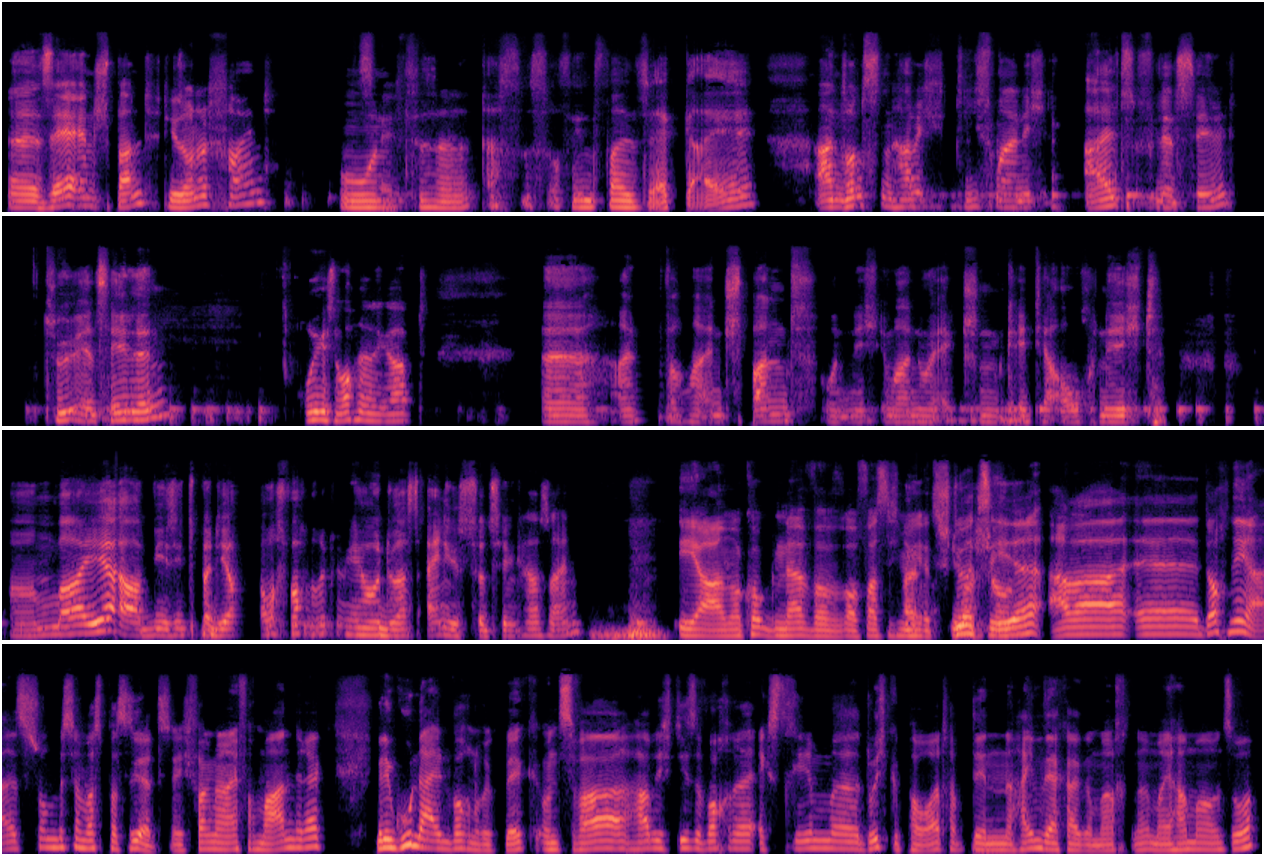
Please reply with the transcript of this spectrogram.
äh, sehr entspannt. Die Sonne scheint. Und äh, das ist auf jeden Fall sehr geil. Ansonsten habe ich diesmal nicht allzu viel erzählt. Zu erzählen. Ruhiges Wochenende gehabt. Äh, einfach mal entspannt und nicht immer nur Action. Geht ja auch nicht. Aber ja, wie sieht's bei dir aus, Wochenrückblick? Du hast einiges zu erzählen, kann das sein? Ja, mal gucken, ne, auf, auf was ich mich Ja, jetzt ja, stürze schon. hier. Aber äh, doch, nee, da ist schon ein bisschen was passiert. Ich fange dann einfach mal an direkt mit dem guten alten Wochenrückblick. Und zwar habe ich diese Woche extrem äh, durchgepowert, habe den Heimwerker gemacht, ne, My Hammer und so.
